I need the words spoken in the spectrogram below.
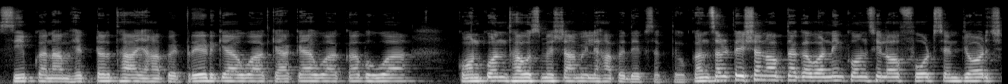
सीप का नाम हेक्टर था, यहाँ पे ट्रेड क्या हुआ, क्या क्या हुआ, कब हुआ कौन कौन था उसमें शामिल यहाँ पे देख सकते हो। Consultation of the governing council of Fort Saint George,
